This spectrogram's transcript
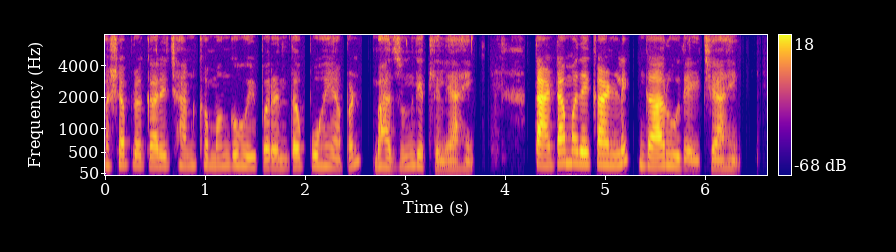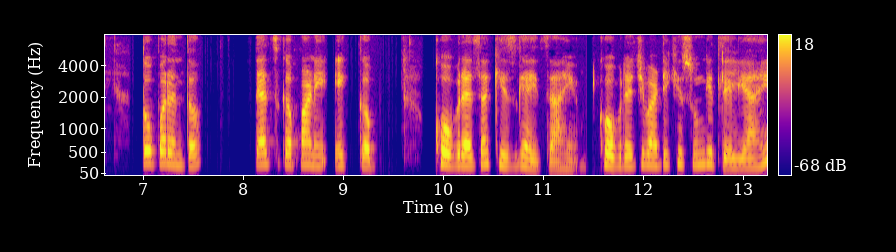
अशा प्रकारे छान खमंग होईपर्यंत पोहे आपण भाजून घेतलेले आहे. ताटामध्ये काढले गार होऊ द्यायचे आहे. तोपर्यंत त्याच कपाने एक कप खोबऱ्याचा खिस घ्यायचा आहे. खोबऱ्याची वाटी खिसून घेतलेली आहे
